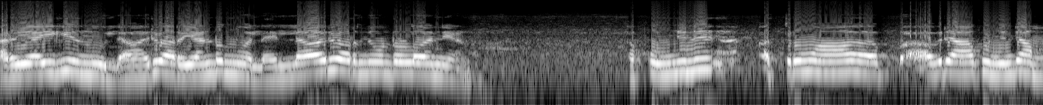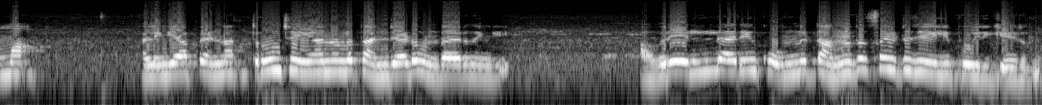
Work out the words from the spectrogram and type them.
അറിയായികയൊന്നുമില്ല. ആരും അറിയാണ്ടൊന്നുമല്ല. എല്ലാവരും അറിഞ്ഞുകൊണ്ടുള്ളത് തന്നെയാണ്. ആ കുഞ്ഞിന് അത്രയും ആ അവർ ആ കുഞ്ഞിന്റെ അമ്മ അല്ലെങ്കിൽ ആ പെണ്ണ് അത്രയും ചെയ്യാനുള്ള തന്റെ ഇടം ഉണ്ടായിരുന്നെങ്കിൽ അവരെല്ലാരെയും കൊന്നിട്ട് അന്തസ്സായിട്ട് ജയിലിൽ പോയിരിക്കായിരുന്നു.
